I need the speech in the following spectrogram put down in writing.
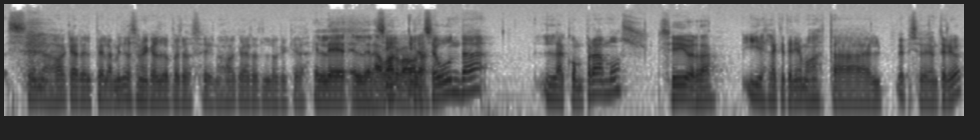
Se nos va a caer el pelo. A mí ya se me cayó, pero sí, nos va a caer lo que queda. El de, el de la Sí, barba y ahora. la segunda la compramos Sí, ¿verdad? y es la que teníamos hasta el episodio anterior.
